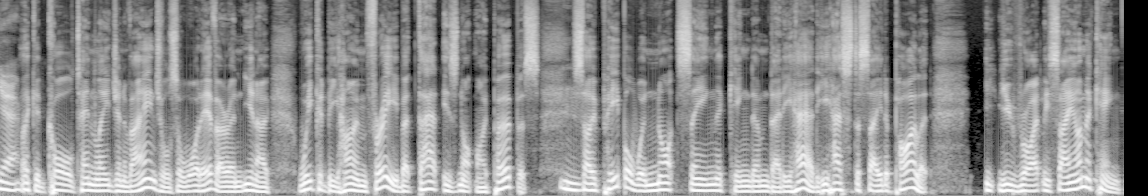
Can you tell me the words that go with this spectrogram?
yeah, I could call 10 legion of angels or whatever, and, you know, we could be home free, but that is not my purpose. Hmm. So people were not seeing the kingdom that he had. He has to say to Pilate, You rightly say I'm a king.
